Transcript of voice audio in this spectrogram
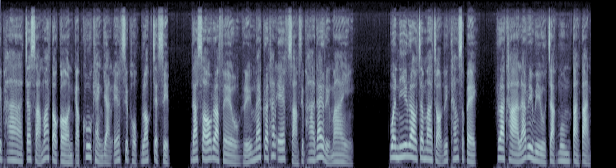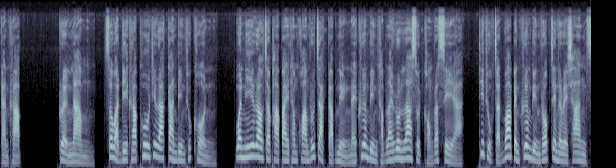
35 จะสามารถต่อกรกับคู่แข่งอย่าง F16 Block 70 Dassault Rafale หรือแม้กระทั่ง F35 ได้หรือไม่ วันนี้เราจะมาจอดลึกทั้งสเปค ราคาและรีวิวจากมุมต่างๆ กันครับ เกริ่นนำ สวัสดีครับผู้ที่รักการบินทุกคน วันนี้เราจะพาไปทำความรู้จักกับหนึ่งในเครื่องบินขับไล่รุ่นล่าสุดของรัสเซีย ที่ถูกจัดว่าเป็นเครื่องบินรบเจเนเรชัน C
